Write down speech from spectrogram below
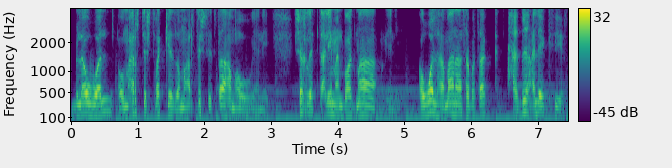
بالأول أو ما عرفتش تركز أو ما عرفتش تتفاهم أو يعني شغلة التعليم عن بعد ما يعني أولها ما ناسبتك حيضيع عليك كثير.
